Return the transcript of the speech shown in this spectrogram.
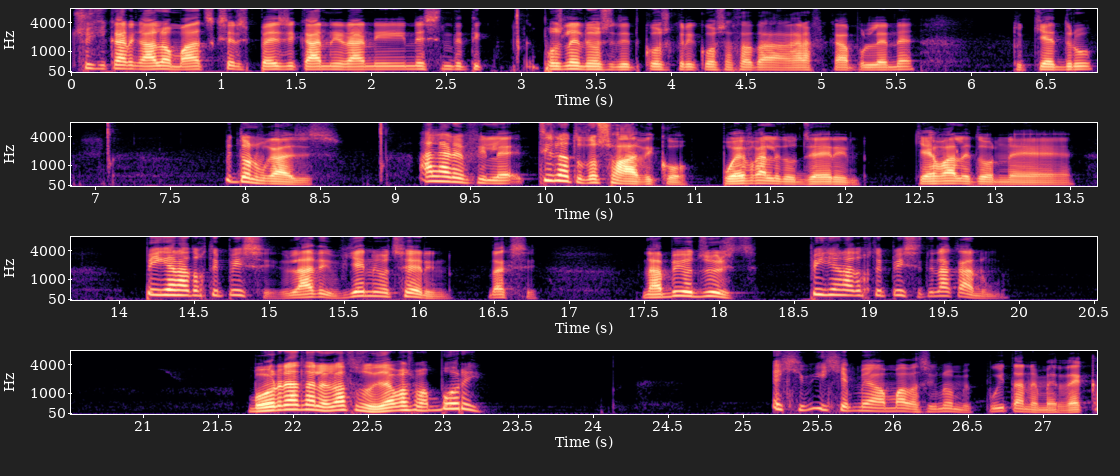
Σου έχει κάνει καλό μάτς, ξέρεις, παίζει, κάνει ράνι, είναι συνδετικό. Πώς λένε ο συνδετικός κρίκος αυτά τα γραφικά που λένε του κέντρου. Μην τον βγάζεις. Αλλά ρε φίλε, τι να του δώσω άδικο που έβγαλε τον Τζέριν και έβαλε τον... Ε... Πήγε να το χτυπήσει. Δηλαδή, βγαίνει ο Τσέριν, εντάξει. Να μπει ο Τζούριστ. Πήγε να το χτυπήσει, τι να κάνουμε. Μπορεί να ήταν λάθος το διάβασμα, μπορεί. Έχει, είχε μια ομάδα, συγγνώμη, που ήταν με 10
